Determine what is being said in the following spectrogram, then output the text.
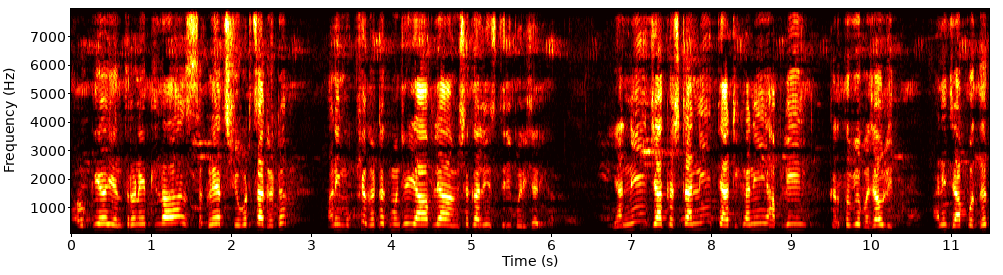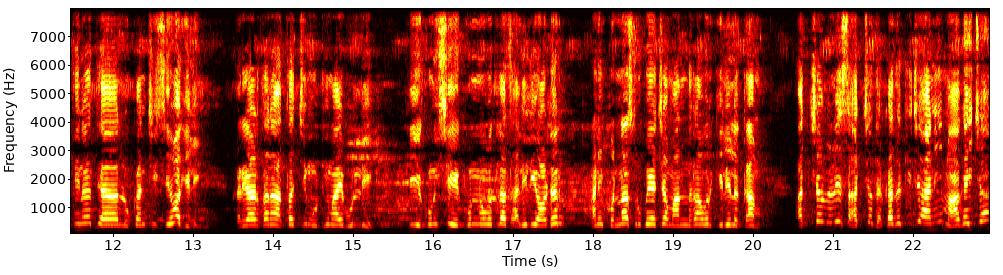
आरोग्य यंत्रणेतला सगळ्यात शेवटचा घटक आणि मुख्य घटक म्हणजे या आपल्या अंशकालीन स्त्री परिचारिका. यांनी ज्या कष्टांनी त्या ठिकाणी आपली कर्तव्य बजावलीत आणि ज्या पद्धतीनं त्या लोकांची सेवा केली खऱ्या अर्थानं आता जी मोठी माय बोलली की एकोणीसशे एकोणनव्वदला झालेली ऑर्डर आणि पन्नास रुपयाच्या मानधनावर केलेलं काम आजच्या वेळेस आजच्या धकाधकीच्या आणि महागाईच्या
